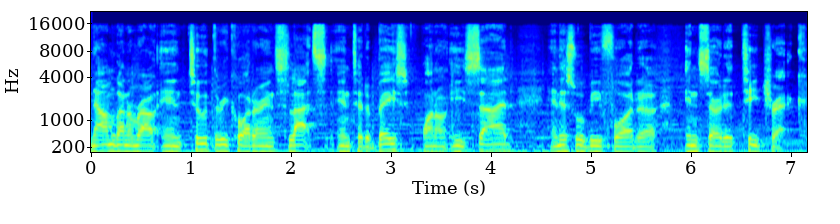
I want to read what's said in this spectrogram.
Now I'm going to route in two 3 quarter inch slots into the base, one on each side, and this will be for the inserted T-track.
